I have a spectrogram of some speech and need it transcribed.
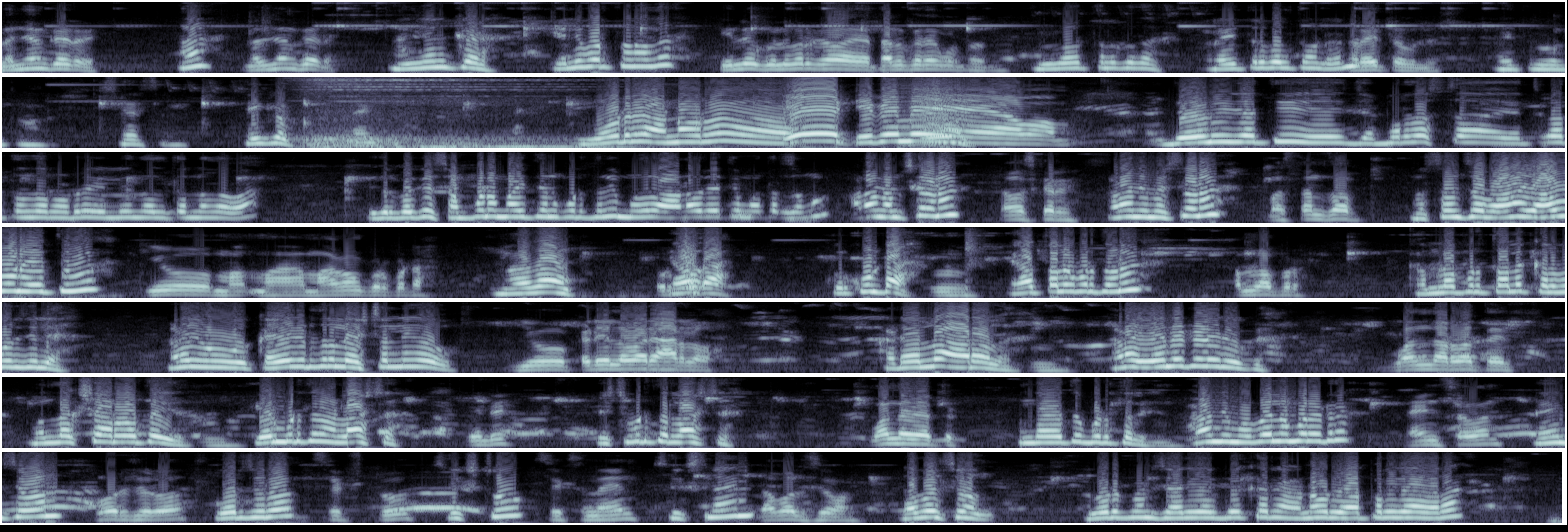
ಗಂಜನ್ ಕಡೆ ರೀ ಹಾಂ ಗಂಜನ್ ಕಡೆ ನಂಜನ್ ಕಡೆ ಎಲ್ಲಿ ಬರ್ತಾನ ಅದು? ಇಲ್ಲಿ ಗುಲ್ಬರ್ಗ ತಾಲೂಕದಾಗ ಬರ್ತಾನೆ ಗುಲ್ಬರ್ಗ ತಾಲೂಕದಾಗ? ರೈತರ ಬಲ್ ತೊಗೊಂಡ್ರಿ ರೈತ ಬಲ್ಲಿ ರೈತರ ಬಲ್ ತೊಗೊಂಡ್ರಿ. ಸರಿ ಸರಿ. ಥ್ಯಾಂಕ್ ಯು ಥ್ಯಾಂಕ್ ಯು ನೋಡ್ರಿ ಅಣ್ಣವ್ರು ಏ ಟಿವಿ ದೇವಣಿ ಜಾತಿ ಜಬರ್ದಸ್ತ್ ಎತ್ಕೊಳ ತಂದ ನೋಡ್ರಿ ಇಲ್ಲಿಂದ ಅಲ್ಲಿ ಇದ್ರ ಬಗ್ಗೆ ಸಂಪೂರ್ಣ ಮಾಹಿತಿಯನ್ನು ಕೊಡ್ತೀನಿ. ಮೊದಲು ಅಣ್ಣ ಜೊತೆ ಮಾತಾಡ್ಸೋಣ. ಅಣ್ಣ ನಮಸ್ಕಾರ ಅಣ್ಣ. ನಮಸ್ಕಾರ ಅಣ್ಣ ನಿಮ್ಮ ಹೆಸರು ಅಣ್ಣ ಮಸ್ತಾನ್ ಸಾಬ್. ಮಸ್ತಾನ್ ಸಾಬ್. ಅಣ್ಣ ಯಾವ ಅಣ್ಣ ಎತ್ತು ಇವು ಮಾಗಾವ್ ಕುರ್ಕೋಟ. ಮಾಗಾವ್ ಕುರ್ಕೋಟ. ಕುರ್ಕುಂಟ. ಯಾವ ತಾಲೂಕು ಬರ್ತಾನ ಕಮಲಾಪುರ. ಕಮಲಾಪುರ ತಾಲೂಕು ಕಲಬುರಗಿ ಜಿಲ್ಲೆ. ಅಣ್ಣ ಇವು ಕೈ ಹಿಡಿದ್ರಲ್ಲ ಎಷ್ಟಲ್ಲಿ ನೀವು ಇವು? ಕಡಿಲವರಿ ಆರಲ್ಲ ಕಡೆ ಎಲ್ಲ ಆರಲ್ಲ? ಅಣ್ಣ ಏನು ಹೇಳಿರಿ ಇವಕ್ಕೆ ಒಂದ್ ಅರವತ್ತೈದು. ಒಂದು ಲಕ್ಷ ಅರವತ್ತೈದು. ಏನು ಬಿಡ್ತೀರ ಲಾಸ್ಟ್ ಏನ್ರಿ? ಎಷ್ಟು ಬಿಡ್ತಾರೆ ಲಾಸ್ಟ್ ಒಂದ್ ಐವತ್ತು. ಒಂದು ಐವತ್ತು ಬಿಡ್ತಾರೆ. ಅಣ್ಣ ನಿಮ್ಮ ಮೊಬೈಲ್ ನಂಬರ್ ಹೇಳ್ರಿ. Nine seven nine seven four zero four zero six two six two six nine six nine double seven. Double seven. ನೋಡಿ ಫ್ರೆಂಡ್ಸ್ ಯಾರಿಗೆ ಬೇಕಾದ್ರೆ ಅಣ್ಣವ್ರು ವ್ಯಾಪಾರಿಗಳು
